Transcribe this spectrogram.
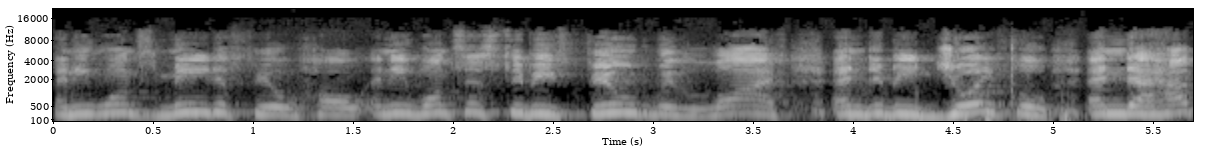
and He wants me to feel whole, and He wants us to be filled with life and to be joyful and to have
